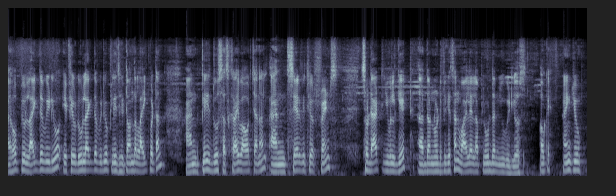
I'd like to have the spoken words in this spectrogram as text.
i hope you like the video. If you do like the video please hit on the like button and please do subscribe our channel and share with your friends so that you will get uh, the notification while i'll upload the new videos. Okay thank you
